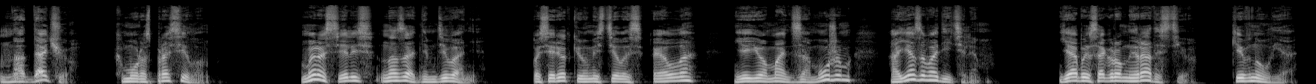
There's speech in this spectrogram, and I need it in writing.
на дачу?» — хмуро спросил он. Мы расселись на заднем диване. Посередке уместилась Элла, ее мать за мужем, а я за водителем. «Я бы с огромной радостью», — кивнул я.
